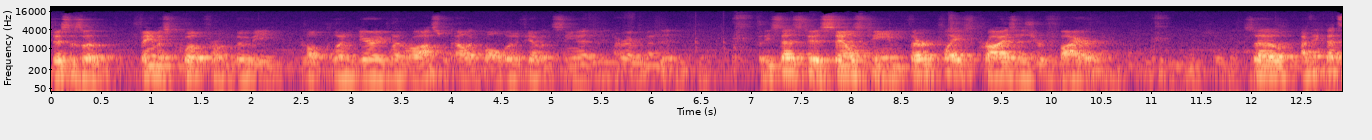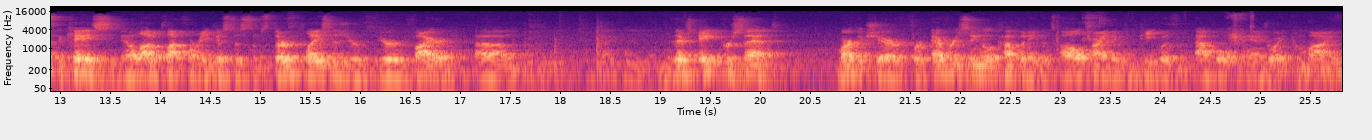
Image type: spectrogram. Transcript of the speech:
this is a famous quote from a movie called Glenn Gary, Glen Ross with Alec Baldwin. If you haven't seen it, I recommend it. But he says to his sales team, third place prize is you're fired. So I think that's the case in a lot of platform ecosystems. Third place is you're, you're fired. Um, there's 8% market share for every single company that's all trying to compete with Apple and Android combined.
